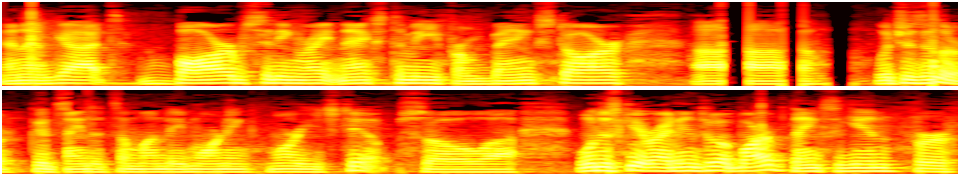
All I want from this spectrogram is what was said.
And I've got Barb sitting right next to me from Bankstar. Uh, which is another good sign it's a Monday morning mortgage tip. So uh, we'll just get right into it, Barb. Thanks again for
